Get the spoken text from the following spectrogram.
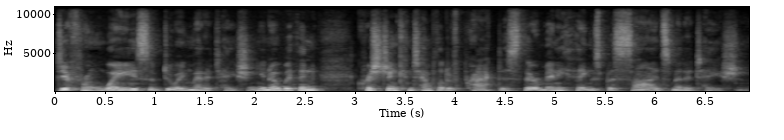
different ways of doing meditation. You know, within Christian contemplative practice, there are many things besides meditation.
